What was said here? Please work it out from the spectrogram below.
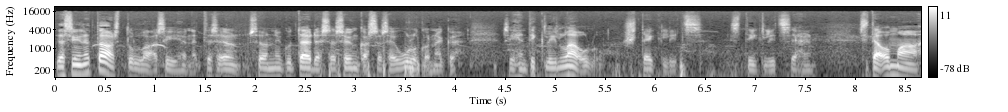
Ja siinä taas tullaan siihen, että se on, se on niin kuin täydessä synkassa se ulkonäkö siihen tiklin lauluun. Steglitz. Stiglitz, sehän sitä omaa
